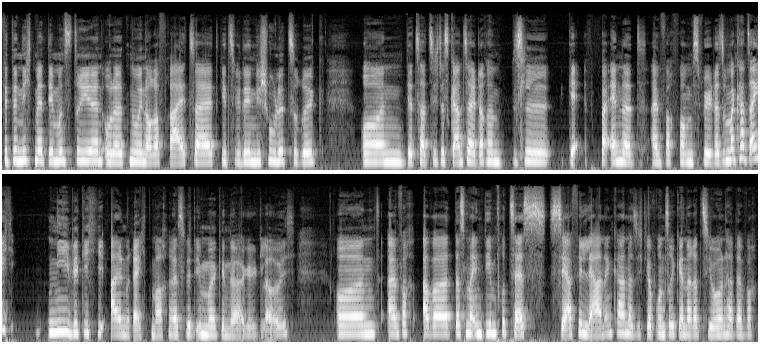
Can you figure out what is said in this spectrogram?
bitte nicht mehr demonstrieren oder nur in eurer Freizeit, geht's wieder in die Schule zurück. Und jetzt hat sich das Ganze halt auch ein bisschen verändert, einfach vom Spirit. Also man kann es eigentlich nie wirklich allen recht machen, es wird immer genörgelt, glaube ich. Und einfach, aber dass man in dem Prozess sehr viel lernen kann. Also ich glaube, unsere Generation hat einfach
